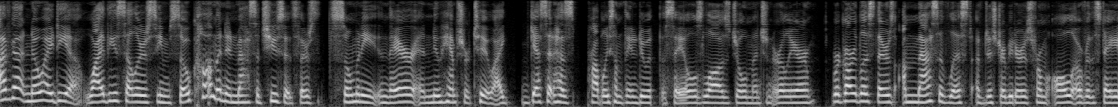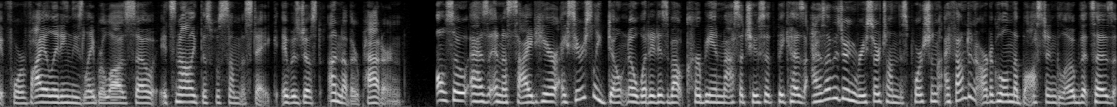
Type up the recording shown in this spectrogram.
I've got no idea why these sellers seem so common in Massachusetts. There's so many in there and New Hampshire too. I guess it has probably something to do with the sales laws Joel mentioned earlier. Regardless, there's a massive list of distributors from all over the state for violating these labor laws, so it's not like this was some mistake. It was just another pattern. Also, as an aside here, I seriously don't know what it is about Kirby in Massachusetts because as I was doing research on this portion, I found an article in the Boston Globe that says,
